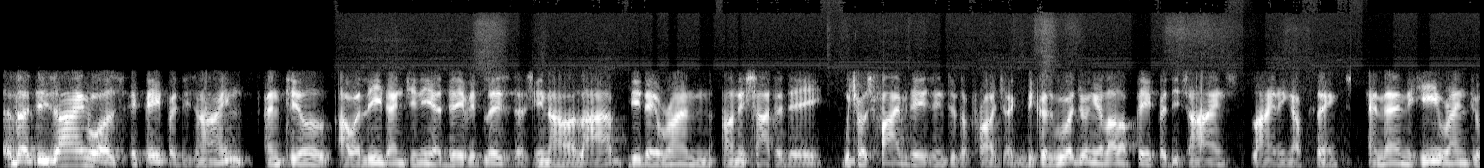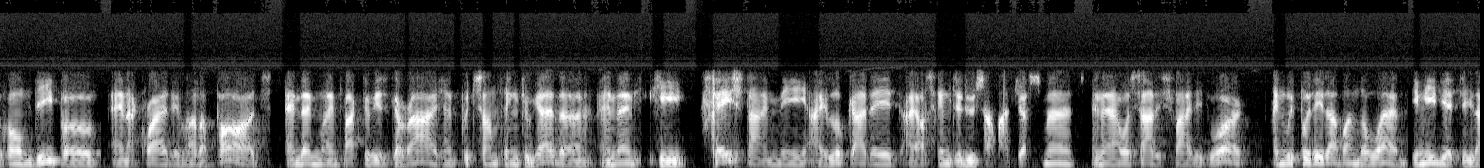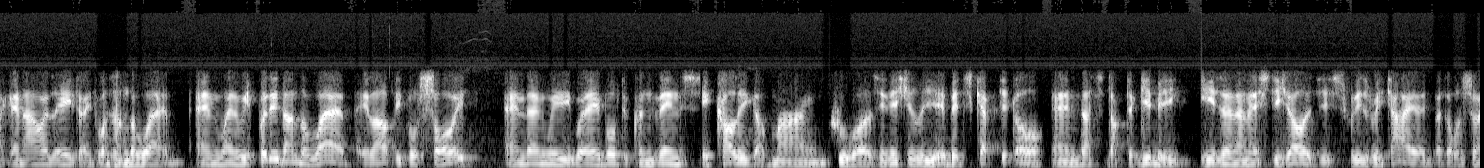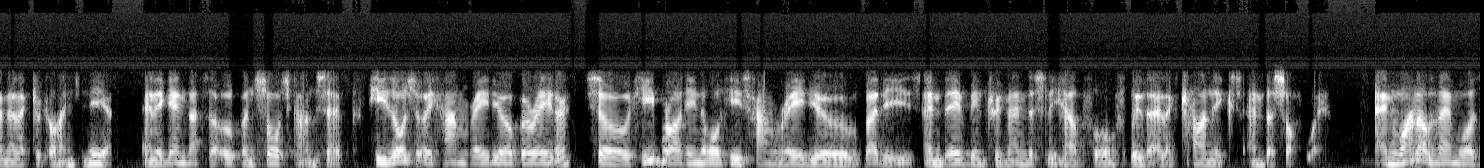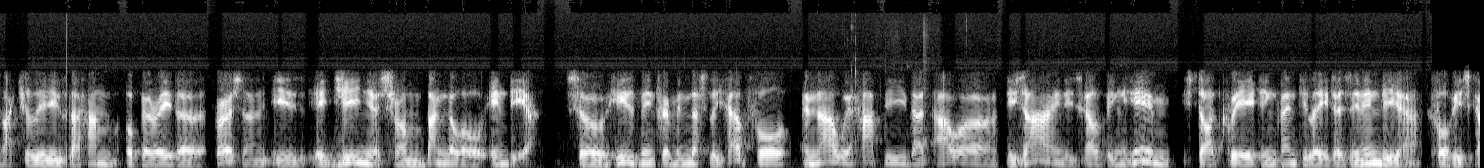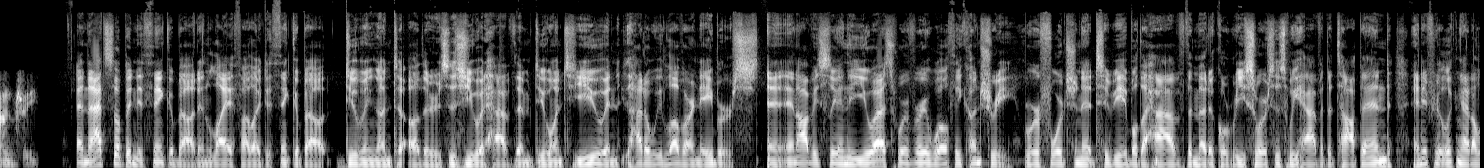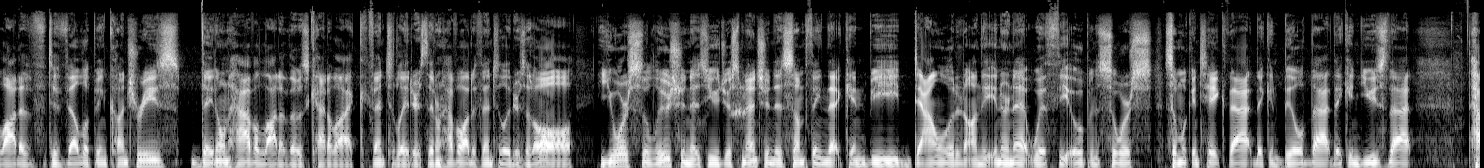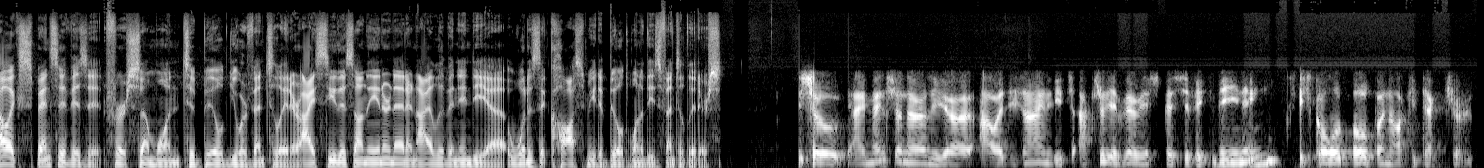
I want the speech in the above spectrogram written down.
The design was a paper design until our lead engineer, David Lizdas, in our lab, did a run on a Saturday, which was five days into the project, because we were doing a lot of paper designs, lining up things. And then he ran to Home Depot and acquired a lot of parts and then went back to his garage and put something together. And then he FaceTimed me. I look at it. I asked him to do some adjustments. And then I was satisfied it worked and we put it up on the web immediately, like an hour later, it was on the web. And when we put it on the web, a lot of people saw it. And then we were able to convince a colleague of mine who was initially a bit skeptical, and that's Dr. Gibby. He's an anesthesiologist who is retired, but also an electrical engineer. And again, that's the open source concept. He's also a ham radio operator. So he brought in all his ham radio buddies, and they've been tremendously helpful with the electronics and the software. And one of them was actually the ham operator person is a genius from Bangalore, India. So he's been tremendously helpful. And now we're happy that our design is helping him start creating ventilators in India for his country. And that's something to think about in life. I like to think about doing unto others as you would have them do unto you. And how do we love our neighbors? And, and, obviously, in the US, we're a very wealthy country. We're fortunate to be able to have the medical resources we have at the top end. And if you're looking at a lot of developing countries, they don't have a lot of those Cadillac ventilators, they don't have a lot of ventilators at all. Your solution, as you just mentioned, is something that can be downloaded on the internet with the open source. Someone can take that, they can build that, they can use that. How expensive is it for someone to build your ventilator? I see this on the internet and I live in India. What does it cost me to build one of these ventilators? So I mentioned earlier our design, it's actually a very specific meaning. It's called open architecture.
